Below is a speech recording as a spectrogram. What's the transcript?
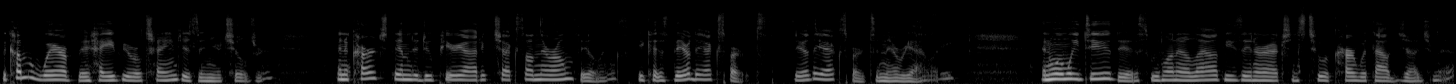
Become aware of behavioral changes in your children and encourage them to do periodic checks on their own feelings because they're the experts. They're the experts in their reality. And when we do this, we want to allow these interactions to occur without judgment.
